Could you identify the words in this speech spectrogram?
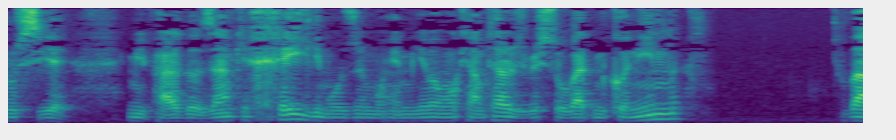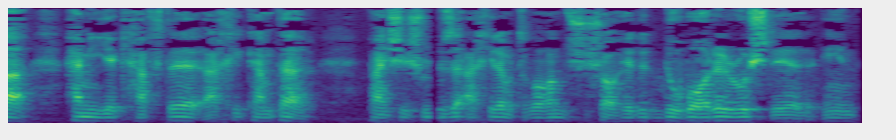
روسیه می‌پردازم که خیلی موضوع مهمیه و ما کمتر راجبش صحبت می‌کنیم و همین یک هفته اخیر کمتر پنج شش روز اخیرم اتفاقا شاهد دوباره رشد این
